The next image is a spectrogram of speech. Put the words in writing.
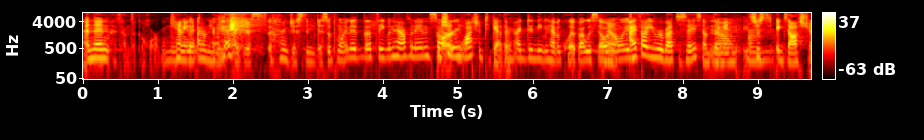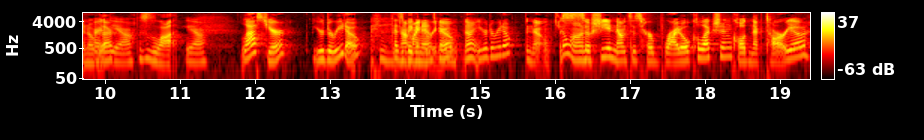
And then That sounds like a horrible movie. Can't even- I don't even, I just, I just am disappointed that's even happening. Sorry. we should watch it together. I didn't even have a quip. I was so No, annoyed. I thought you were about to say something, No, and it's just um, exhaustion over I- there. yeah. This is a lot. yeah. Last year, your Dorito has a big my announcement. Dorito. Not your Dorito? No. Go on. So she announces her bridal collection called Nectaria,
